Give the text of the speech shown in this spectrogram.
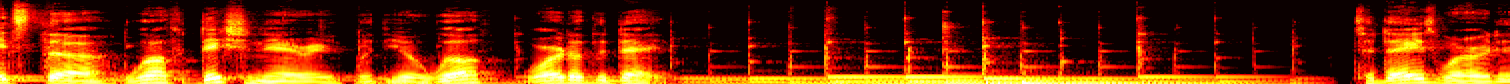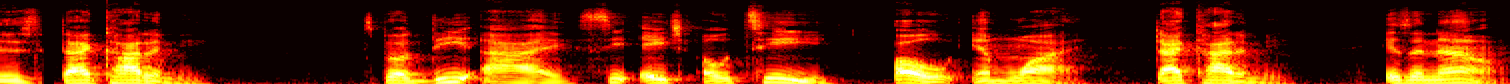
It's the Wealth Dictionary with your wealth word of the day. Today's word is dichotomy, spelled D I C H O T O M Y. Dichotomy is a noun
